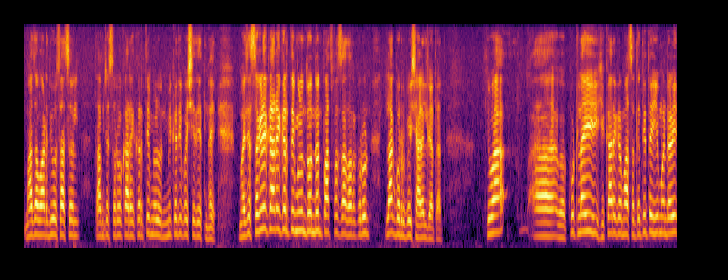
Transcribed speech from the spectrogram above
माझा वाढदिवस असेल तर आमचे सर्व कार्यकर्ते मिळून मी कधी पैसे देत नाही. माझे सगळे कार्यकर्ते मिळून दोन दोन पाच पाच हजार करून लाखभर रुपये शाळेला देतात. किंवा कुठलाही हे कार्यक्रम असतात तर तिथं ही मंडळी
